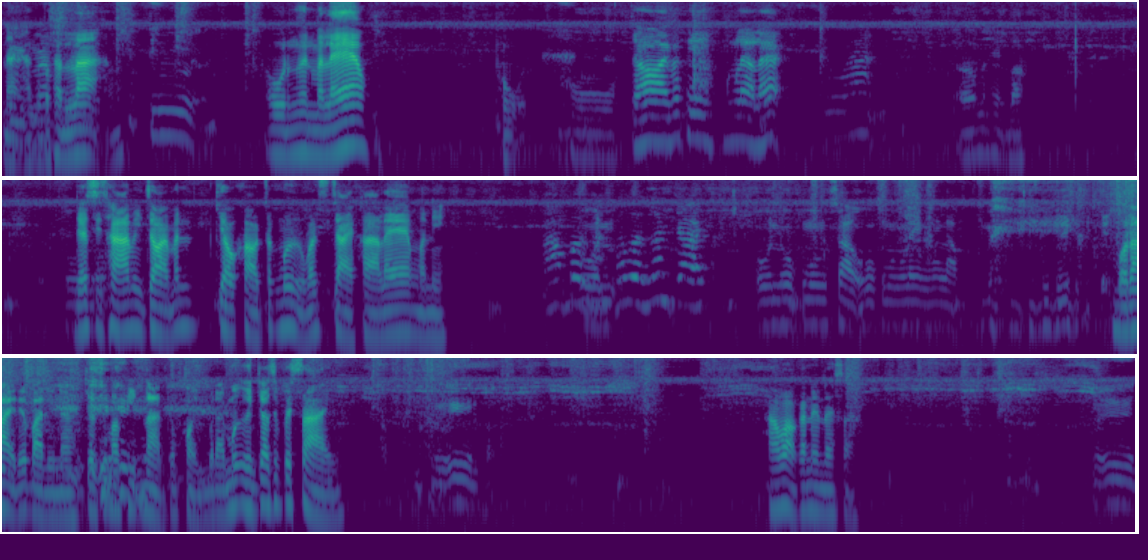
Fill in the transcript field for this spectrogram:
หนาก็บ่ทันล่าง ติ้งโอนเงินมาแล้วโหดโอ้จอยมาพี่มึงแล้วแหละเออมันเห็นบ่เดี๋ยวสิทามอีจอยมันเกี่ยวข่าวจากมือมันสิจ่ายค่าแรงมันนี่โอนโอนหกโมงเสาร์หกโมงแรงมาหลับบ่ได้เด้อบาดนี้นะเจ้าสิมาผิดนัดกับข่อยบ่ได้มื้ออื่นเจ้าสิไปใส่มืออื่นเหรอหาว่ากันในไรซะมื ออื่น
